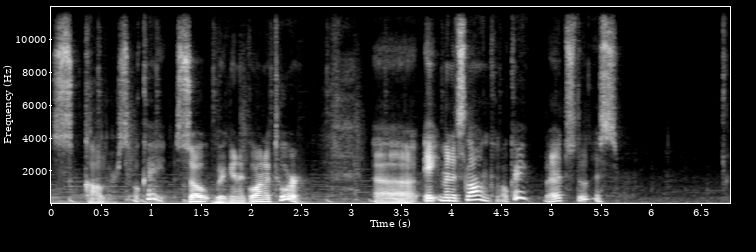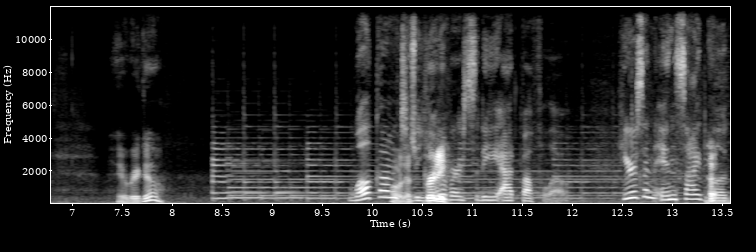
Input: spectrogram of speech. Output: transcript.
scholars. Okay, so we're gonna go on a tour. Uh, eight minutes long. Okay, let's do this. Here we go. Welcome Oh, to the pretty. University at Buffalo. Here's an inside Uh, look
